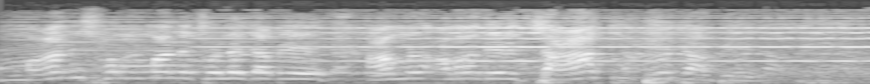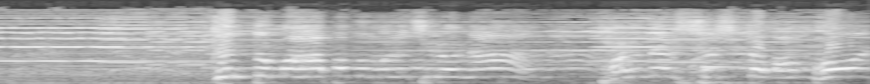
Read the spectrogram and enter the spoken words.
মান সম্মানে চলে যাবে, আমরা, আমাদের জাত উঠে যাবে। কিন্তু মহাপ্রভু বলেছিল, না, ধর্মের শ্রেষ্ঠ ব্রাহ্মণ।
